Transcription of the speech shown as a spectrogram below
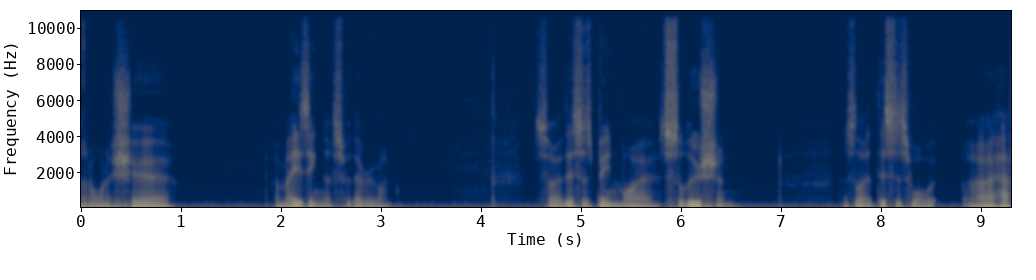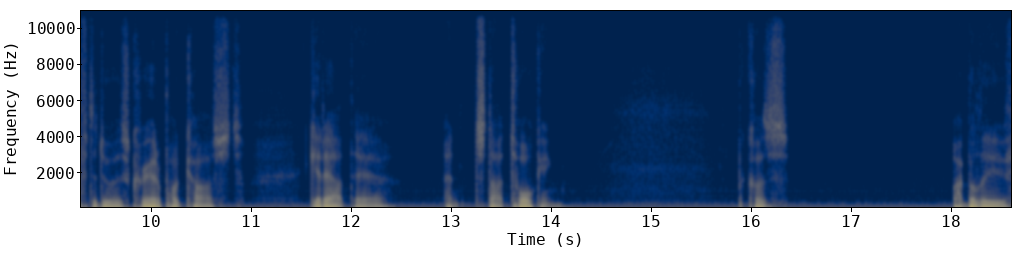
and I want to share amazingness with everyone. So this has been my solution. It's like this is what I have to do is create a podcast, get out there and start talking. Because I believe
